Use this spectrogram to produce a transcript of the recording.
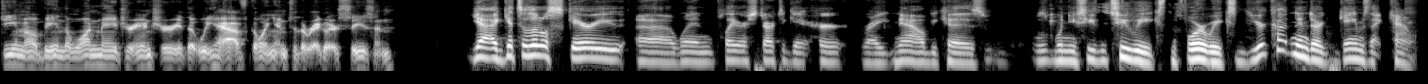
Demo being the one major injury that we have going into the regular season. Yeah, it gets a little scary uh, when players start to get hurt right now because when you see the two weeks, the four weeks, you're cutting into games that count.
